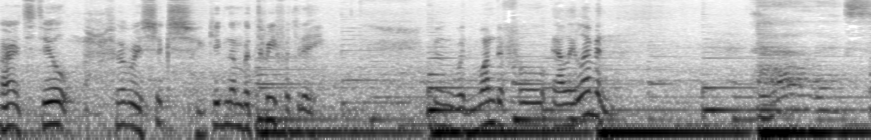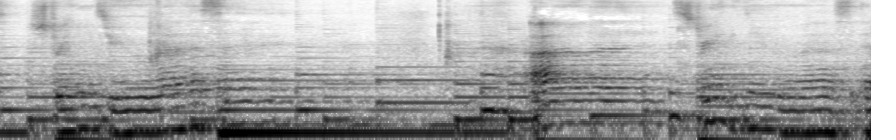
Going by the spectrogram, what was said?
Alright, still February 6, gig number 3 for today. Doing with wonderful Eli Levin. Alex Strings USA. Alex Strings USA.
